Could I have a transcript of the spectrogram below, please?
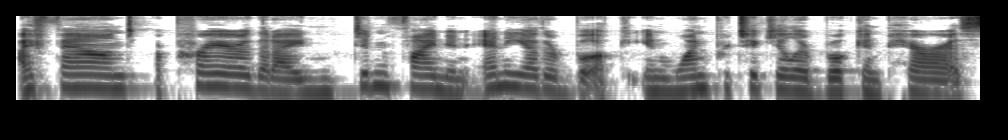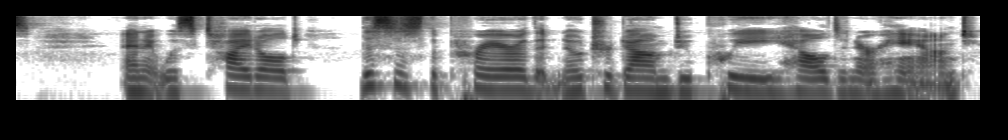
I found a prayer that I didn't find in any other book, in one particular book in Paris. And it was titled, This is the Prayer that Notre Dame du Puy held in her hand.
